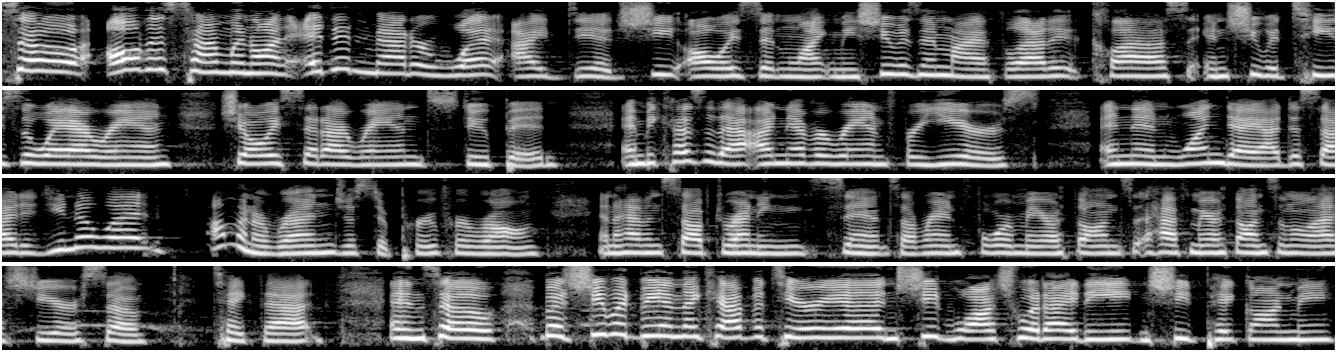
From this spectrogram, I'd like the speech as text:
so all this time went on. It didn't matter what I did. She always didn't like me. She was in my athletic class and she would tease the way I ran. She always said I ran stupid. And because of that, I never ran for years. And then one day I decided, you know what? I'm going to run just to prove her wrong. And I haven't stopped running since. I ran four marathons, half marathons in the last year. So take that. And so, but she would be in the cafeteria and she'd watch what I'd eat and she'd pick on me.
